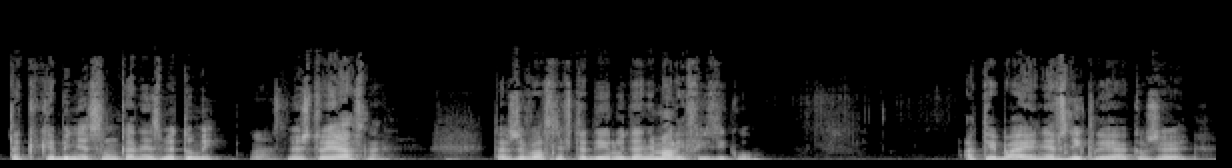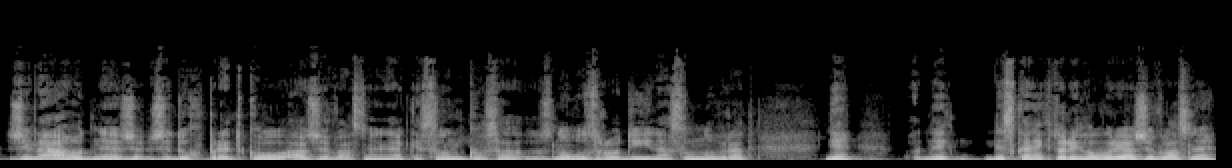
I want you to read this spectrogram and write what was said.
tak keby nie slnka, nie sme tu my. Vieš, to je jasné. Takže vlastne vtedy ľudia nemali fyziku. A tie baje nevznikli akože, že náhodne, že, že duch predkov a že vlastne nejaké slnko sa znovu zrodí na slnovrat. Nie, ne, dneska niektorí hovoria, že vlastne,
